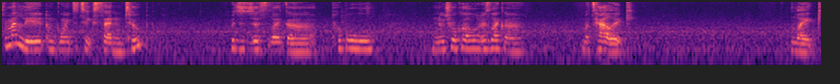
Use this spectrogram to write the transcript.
For my lid, I'm going to take Satin Taupe, which is just like a purple neutral color. It's like a metallic, like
